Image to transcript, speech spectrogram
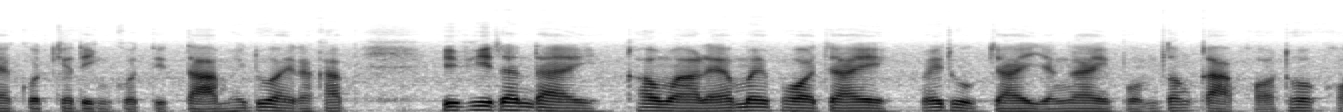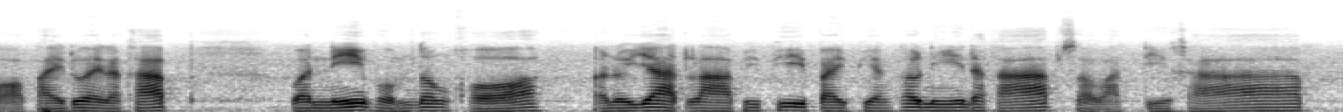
ร์กดกระดิ่งกดติดตามให้ด้วยนะครับ พี่พี่ท่านใดเข้ามาแล้วไม่พอใจไม่ถูกใจยังไง ผมต้องกราบขอโทษขออภัยด้วยนะครับ วันนี้ผมต้องขออนุญาตลาพี่ๆไปเพียงเท่านี้นะครับ สวัสดีครับ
